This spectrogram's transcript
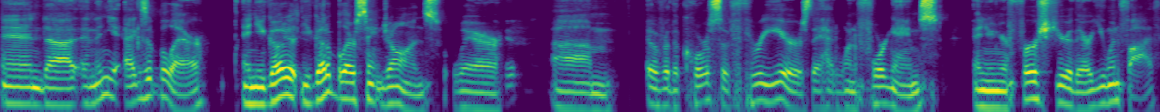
and uh, and then you exit Blair and you go to you go to Bellaire St. John's, where um, over the course of three years they had won four games, and in your first year there you win five,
